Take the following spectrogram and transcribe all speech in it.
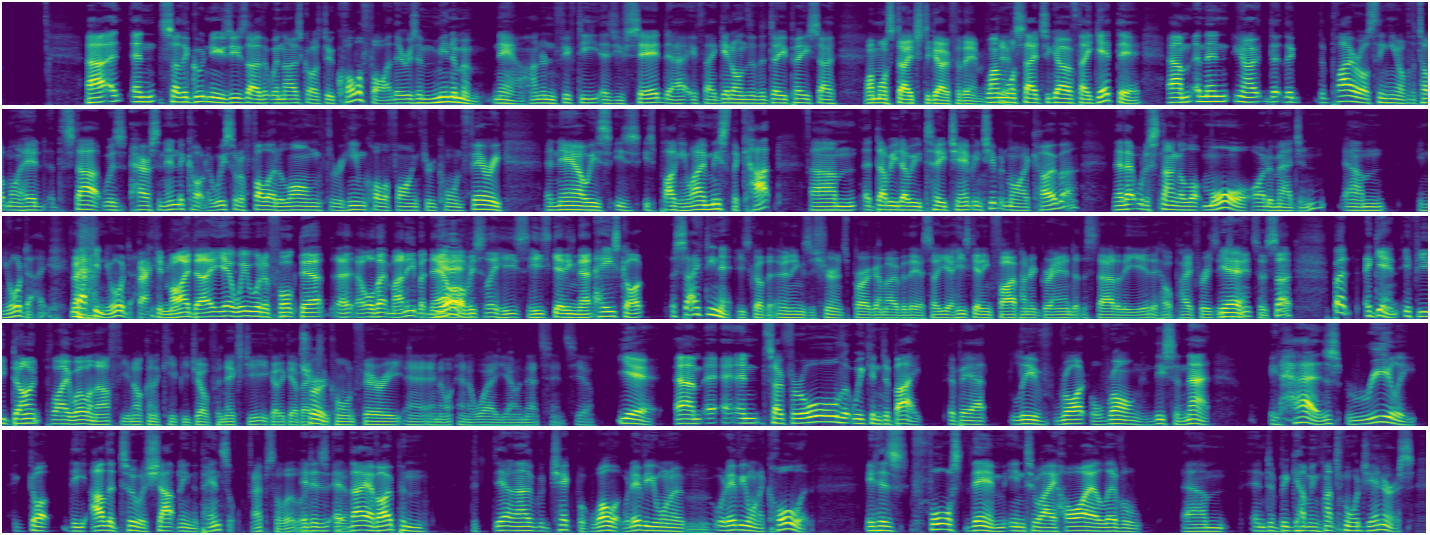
Uh, and, and so the good news is though that when those guys do qualify, there is a minimum now, 150, as you've said, uh, if they get onto the DP. So One more stage to go for them. one Yeah. more stage to go if they get there. Um, and then you know the, the the player I was thinking of at the top of my head at the start was Harrison Endicott, who we sort of followed along through him qualifying through Korn Ferry, and now is is is plugging away. Missed the cut um, at WWT Championship at Mayakoba. Now that would have stung a lot more, I'd imagine. Um, in your day, back in your day, Back in my day, yeah, we would have forked out uh, all that money, but now Yeah. obviously he's he's getting that he's got a safety net. He's got the earnings assurance program over there. So yeah, he's getting 500 grand at the start of the year to help pay for his Yeah. expenses. So, but again, if you don't play well enough, you're not going to keep your job for next year. You've got to go back True. to Korn Ferry and, and, and away you go in that sense. Yeah. Yeah. Um, and so for all that we can debate about LIV right or wrong and this and that, it has really got the other two as sharpening the pencil. Absolutely. It is. Yeah. They have opened the you know, checkbook, wallet, whatever you want to, Mm. whatever you want to call it. It has forced them into a higher level um, and to becoming much more generous.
